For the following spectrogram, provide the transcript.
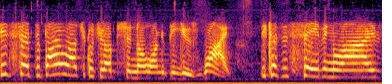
It said the biological drug should no longer be used. Why? Because it's saving lives,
